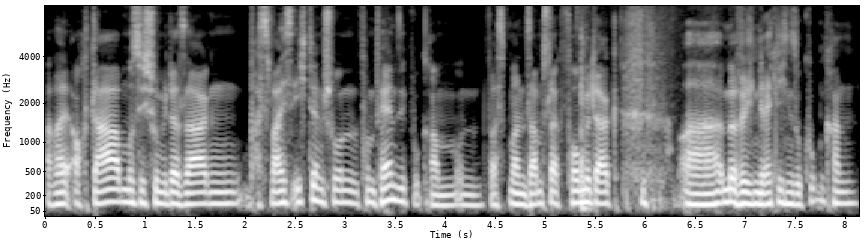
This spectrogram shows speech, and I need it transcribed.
Aber auch da muss ich schon wieder sagen, was weiß ich denn schon vom Fernsehprogramm und was man Samstagvormittag äh, im öffentlich-rechtlichen so gucken kann.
